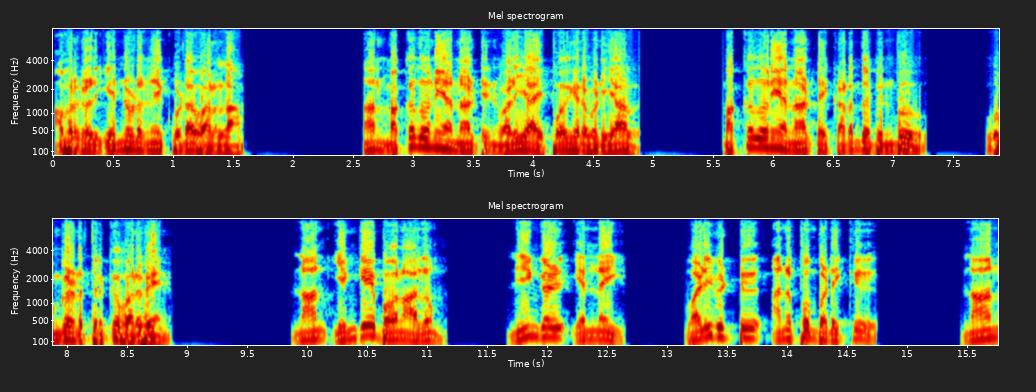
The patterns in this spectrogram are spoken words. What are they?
அவர்கள் என்னுடனே கூட வரலாம். நான் மக்கதோனியா நாட்டின் வழியாய் போகிறபடியால் மக்கதோனியா நாட்டை கடந்த பின்பு உங்களிடத்திற்கு வருவேன். நான் எங்கே போனாலும் நீங்கள் என்னை வழிவிட்டு அனுப்பும்படிக்கு நான்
